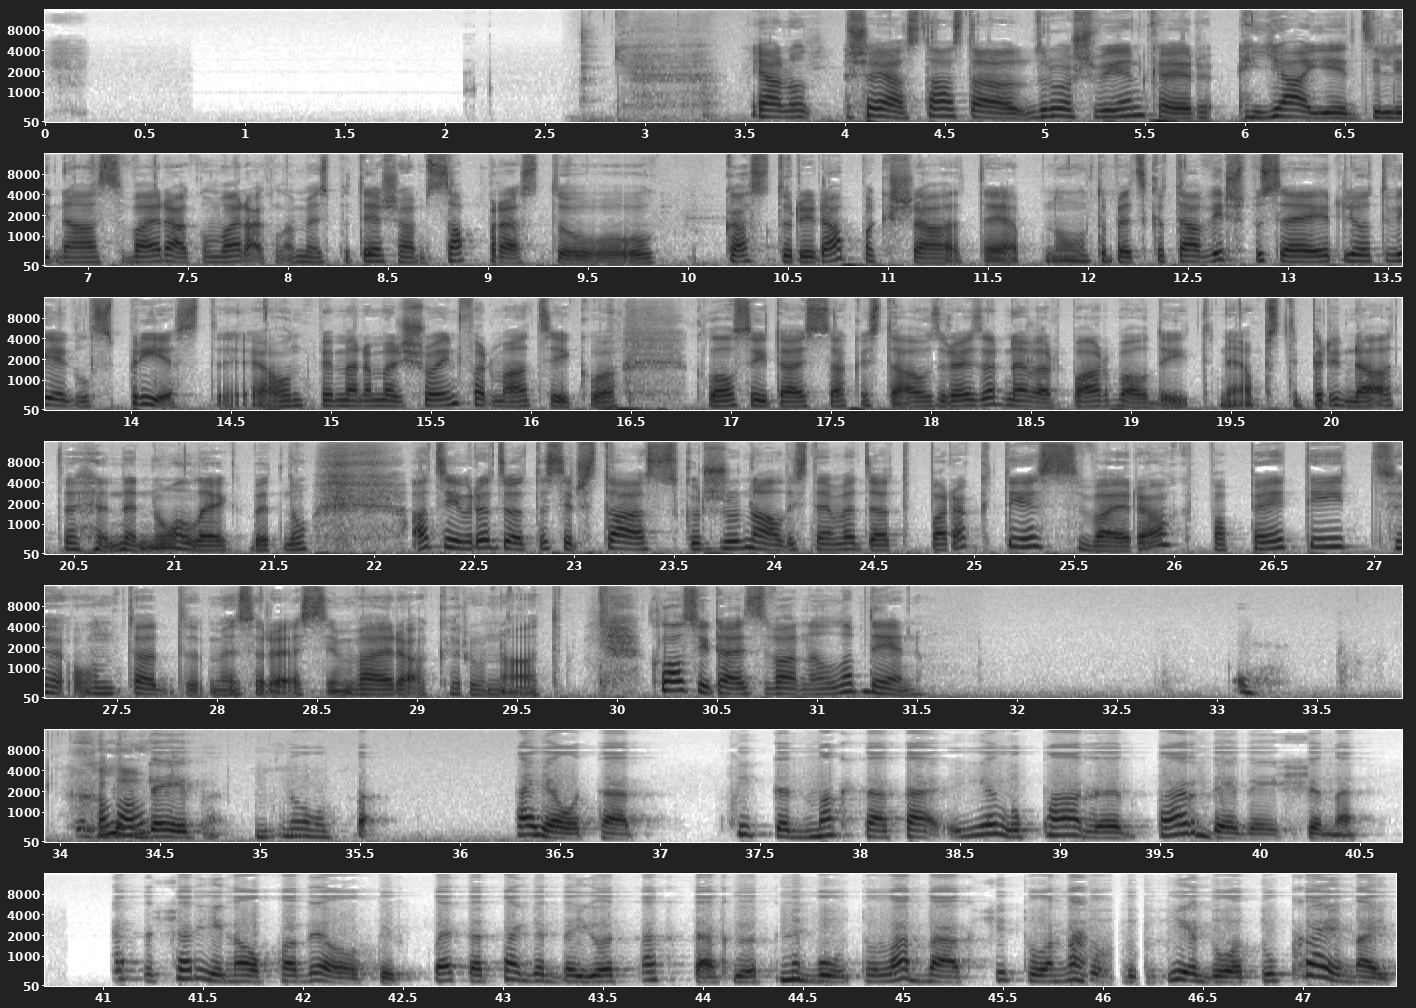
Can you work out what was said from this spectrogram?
Jā, nu, šajā stāstā droši vien ir jāiedziļinās vairāk un vairāk, lai mēs patiešām saprastu, kas tur ir apakšā, tajā, nu, tāpēc, ka tā virspusē ir ļoti viegli spriest. Ja, un, piemēram, arī šo informāciju, ko klausītājs saka, es tā uzreiz arī nevaru pārbaudīt, neapstiprināt, nenoliegt, bet, nu, acīm redzot, tas ir stāsts, kur žurnālistiem vajadzētu parakties vairāk, papētīt, un tad mēs varēsim vairāk runāt. Klausītājs zvana, labdien! Halo! Gribēju, nu, pajautāt, cik tad maksā tā ielu pār, pārdevēšana. Tas taču arī nav pavelti. Bet tagadējos apstākļos nebūtu labāk šito naudu ziedot Ukrainai.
